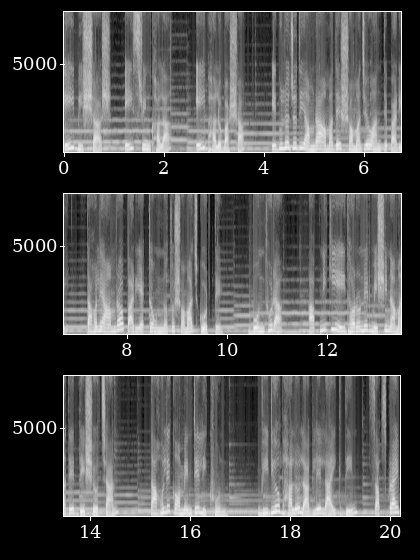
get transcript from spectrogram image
এই বিশ্বাস, এই শৃঙ্খলা, এই ভালোবাসা, এগুলো যদি আমরা আমাদের সমাজেও আনতে পারি, তাহলে আমরাও পারি একটা উন্নত সমাজ গড়তে। বন্ধুরা আপনি কি এই ধরনের মেশিন আমাদের দেশেও চান? তাহলে কমেন্টে লিখুন। ভিডিও ভালো লাগলে লাইক দিন, সাবস্ক্রাইব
